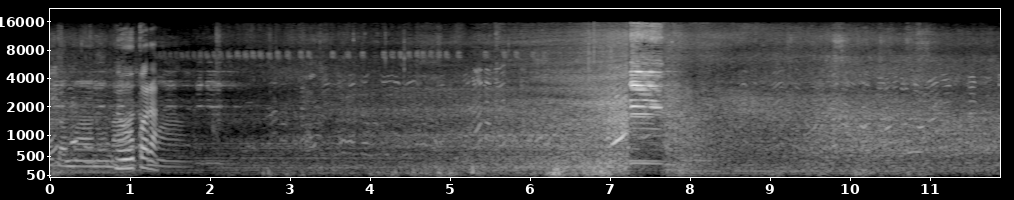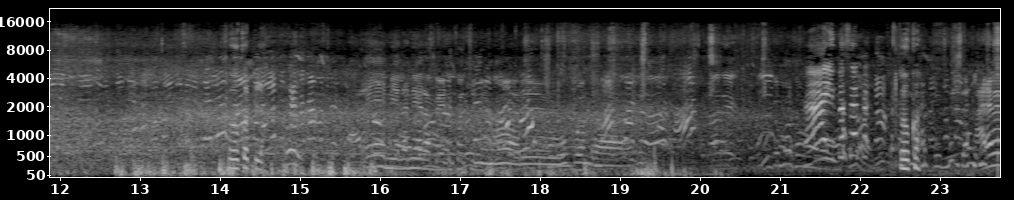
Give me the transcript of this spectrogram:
వద్దమ్మా నువ్వు నువ్వు ఊరుకోరా. అరే నీళ్ళనేరా బయటకు వచ్చి నేను అరే ఊకోనరా ఊకో అరే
